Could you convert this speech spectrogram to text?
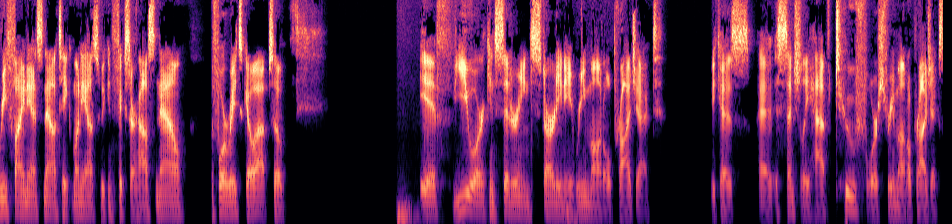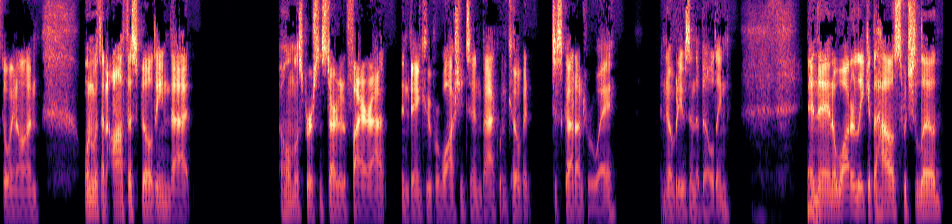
refinance now, take money out so we can fix our house now before rates go up. So if you are considering starting a remodel project, because I essentially have two forced remodel projects going on. One with an office building that a homeless person started a fire at in Vancouver, Washington, back when COVID just got underway and nobody was in the building. And then a water leak at the house, which led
